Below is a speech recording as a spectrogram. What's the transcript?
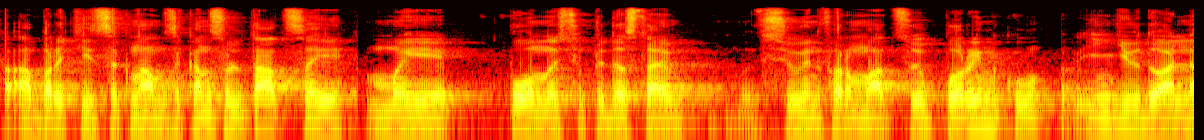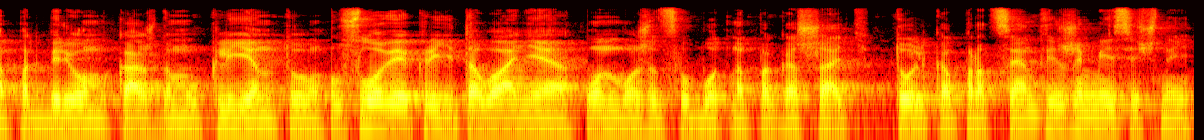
обратиться к нам за консультацией. Мы полностью предоставим всю информацию по рынку, индивидуально подберем каждому клиенту условия кредитования, он может свободно погашать только процент ежемесячный,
